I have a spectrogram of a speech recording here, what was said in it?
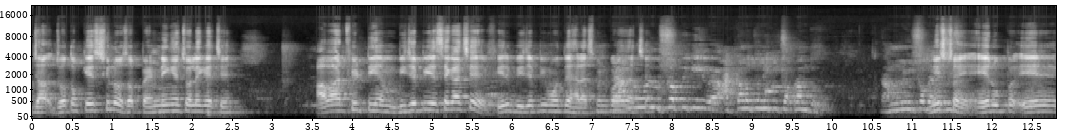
যা- যত কেস ছিল সব পেন্ডিংয়ে চলে গেছে। আবার ফির টিএম বিজেপি এসে গেছে ফির বিজেপির মধ্যে হ্যারাসমেন্ট করা যাচ্ছে। রামনবমী উৎসবকে কি আটকানোর জন্য কি চক্রান্ত? নিশ্চয়ই এর উপর এ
